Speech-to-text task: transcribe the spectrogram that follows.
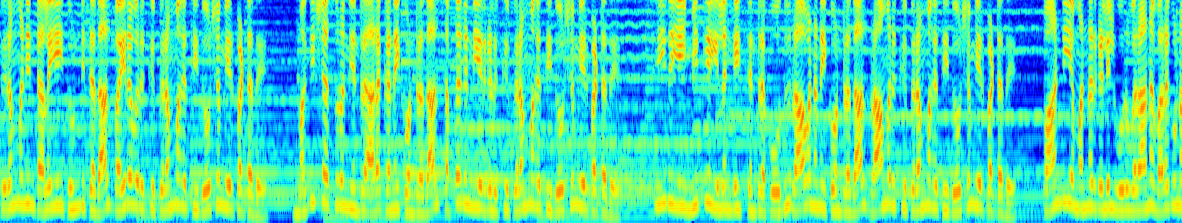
பிரம்மனின் தலையை துண்டித்ததால் பைரவருக்கு பிரம்மகத்தி தோஷம் ஏற்பட்டது. மகிஷாசுரன் என்ற அரக்கனை கொன்றதால் சப்தகன்னியர்களுக்கு பிரம்மகத்தி தோஷம் ஏற்பட்டது. சீதையை மீட்க இலங்கை சென்ற போது ராவணனை கொன்றதால் ராமருக்கு பிரம்மகத்தி தோஷம் ஏற்பட்டது. பாண்டிய மன்னர்களில் ஒருவரான வரகுண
